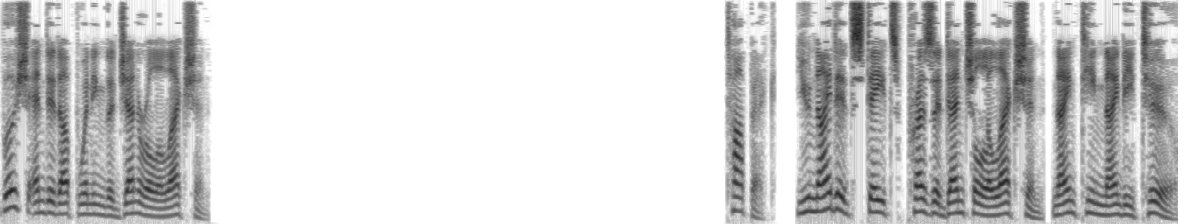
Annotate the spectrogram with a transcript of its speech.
Bush ended up winning the general election. United States presidential election, 1992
